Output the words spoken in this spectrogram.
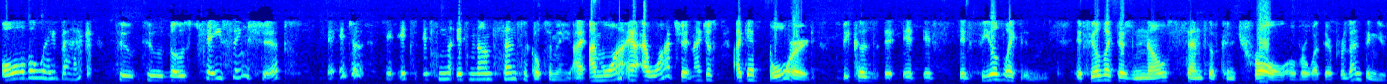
all the way back to to those chasing ships. It, it just it's it's it's nonsensical to me. I, I'm I watch it and I just I get bored because it it it, it feels like it feels like there's no sense of control over what they're presenting you,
